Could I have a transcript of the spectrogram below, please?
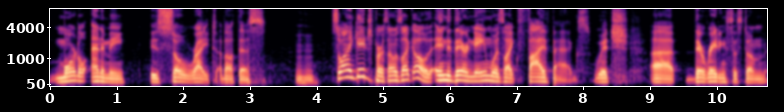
mortal enemy is so right about this." So I engaged the person. I was like, oh, and their name was like Five Bags, which uh, their rating system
